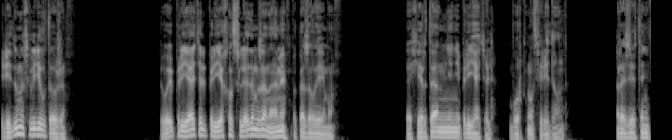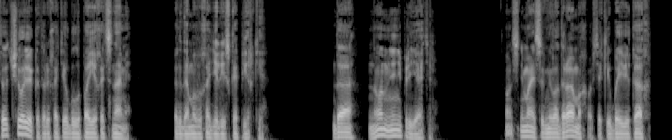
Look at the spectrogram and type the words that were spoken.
Передунов видел тоже. «Твой приятель приехал следом за нами», — показал я ему. «Тахиртан мне не приятель», — буркнул Феридун. «Разве это не тот человек, который хотел было поехать с нами, когда мы выходили из копирки?» «Да, но он мне не приятель. Он снимается в мелодрамах, во всяких боевиках.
